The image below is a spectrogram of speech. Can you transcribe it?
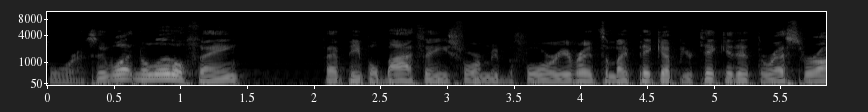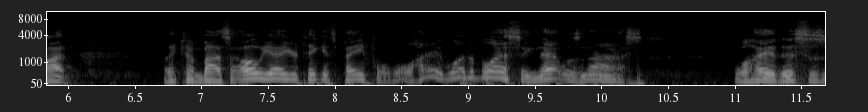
for us. It wasn't a little thing. I've had people buy things for me before. You ever had somebody pick up your ticket at the restaurant? They come by and say, "Oh yeah, your ticket's paid for." Well, hey, what a blessing! That was nice. Well, hey, this is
